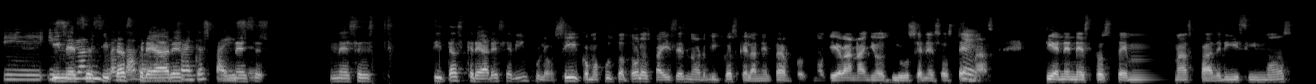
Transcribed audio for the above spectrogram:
Y, y, necesitas crear en diferentes países. necesitas crear ese vínculo. Sí, como justo todos los países nórdicos que la neta pues, nos llevan años luz en esos temas, tienen estos temas padrísimos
